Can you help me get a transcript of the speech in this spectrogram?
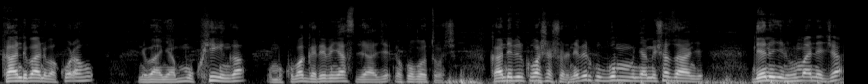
kandi bandi bakoraho nibanyamba omu kuhinga ebinyaasi byangye n'okuba orutookye kandi ebiri kubashashura nebiri kugwa omu nyamiishwa zangye then nyiniho manager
